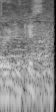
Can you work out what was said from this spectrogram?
Thank you.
